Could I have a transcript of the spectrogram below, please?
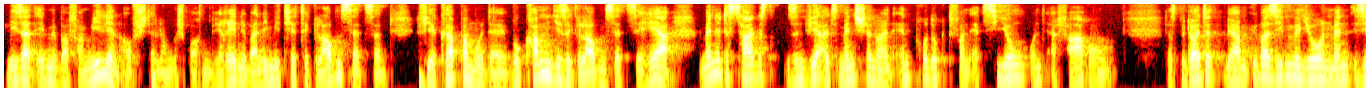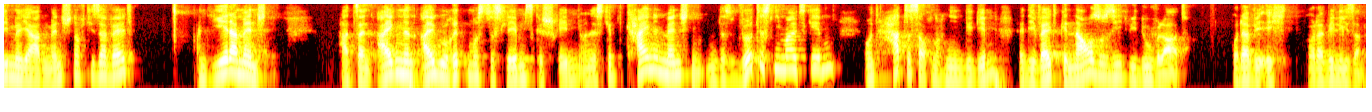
Lisa hat eben über Familienaufstellung gesprochen. Wir reden über limitierte Glaubenssätze, Vier-Körper-Modell. Wo kommen diese Glaubenssätze her? Am Ende des Tages sind wir als Menschen nur ein Endprodukt von Erziehung und Erfahrung. Das bedeutet, wir haben über sieben Millionen, sieben Milliarden Menschen auf dieser Welt. Und jeder Mensch hat seinen eigenen Algorithmus des Lebens geschrieben und es gibt keinen Menschen, und das wird es niemals geben und hat es auch noch nie gegeben, der die Welt genauso sieht wie du, Vlad. Oder wie ich oder wie Lisa.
